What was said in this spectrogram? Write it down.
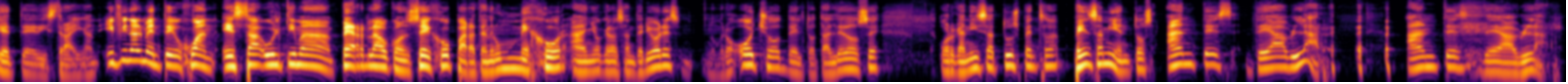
Que te distraigan. Y finalmente, Juan, esta última perla o consejo para tener un mejor año que los anteriores, número 8 del total de 12, organiza tus pensamientos antes de hablar. antes de hablar.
